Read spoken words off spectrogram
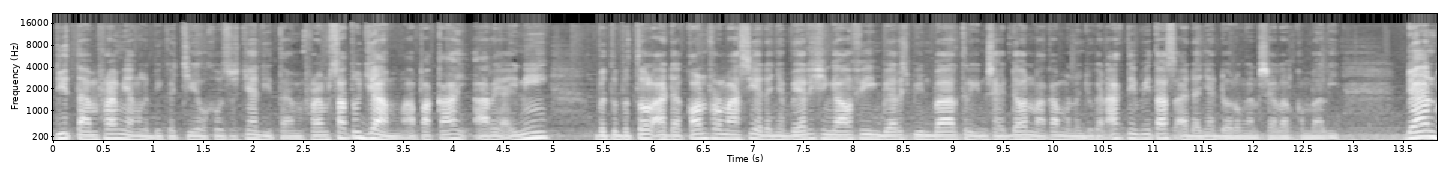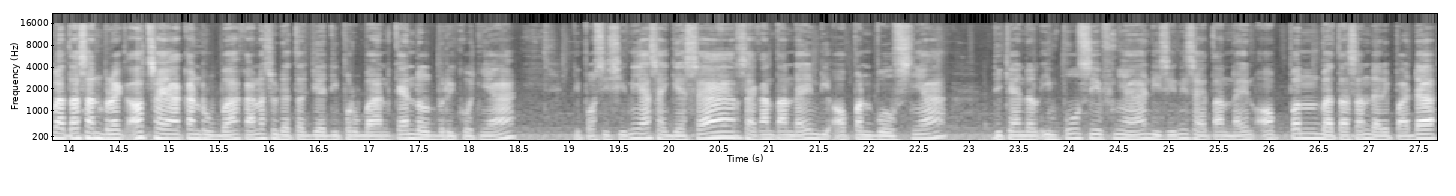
di time frame yang lebih kecil khususnya di time frame satu jam. Apakah area ini betul-betul ada konfirmasi adanya bearish engulfing, bearish pin bar, three inside down maka menunjukkan aktivitas adanya dorongan seller kembali. Dan batasan breakout saya akan rubah karena sudah terjadi perubahan candle berikutnya di posisi ini ya saya geser saya akan tandain di open bullsnya di candle impulsifnya. Di sini saya tandain open batasan daripada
